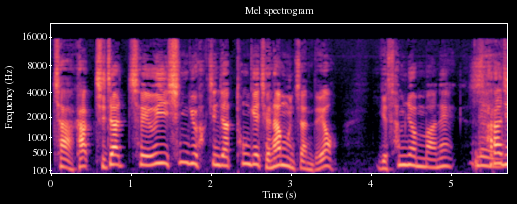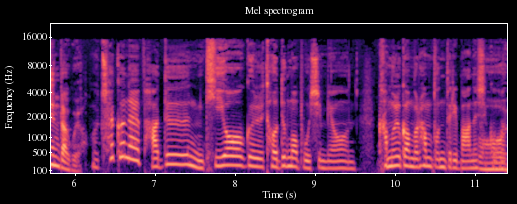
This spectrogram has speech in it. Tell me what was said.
자, 각 지자체의 신규 확진자 통계 재난 문자인데요. 이게 3년 만에 네. 사라진다고요. 어, 최근에 받은 기억을 더듬어 보시면 가물가물한 분들이 많으실 오, 것 같아요.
